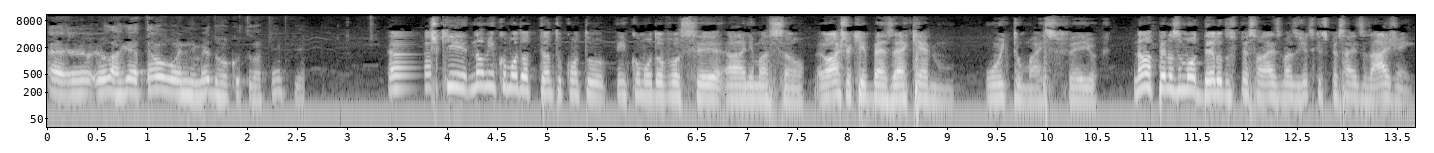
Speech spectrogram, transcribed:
É, eu, eu larguei até o anime do Hokuto no Ken, porque Eu acho que não me incomodou tanto quanto incomodou você a animação. Eu acho que Berserk é muito mais feio. Não apenas o modelo dos personagens, mas o jeito que os personagens agem,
